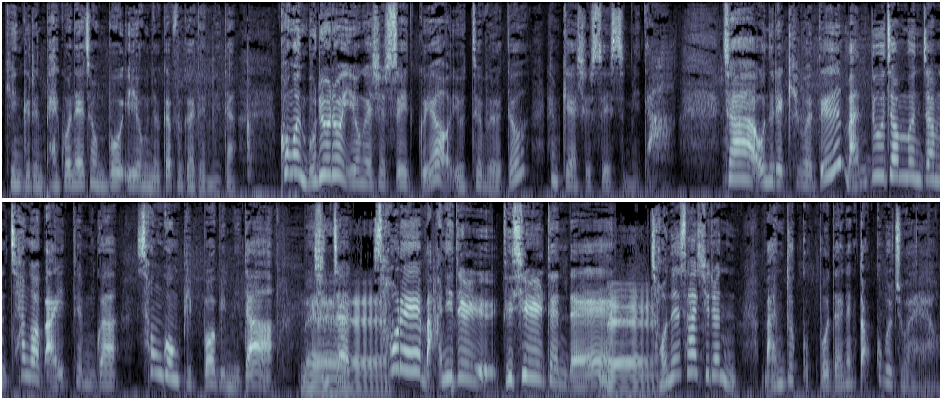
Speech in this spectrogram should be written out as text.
긴 글은 100원의 정보 이용료가 부과됩니다. 콩은 무료로 이용하실 수 있고요. 유튜브로도 함께 하실 수 있습니다. 자, 오늘의 키워드 만두 전문점 창업 아이템과 성공 비법입니다. 네. 진짜 설에 많이들 드실 텐데 네. 저는 사실은 만두국보다는 떡국을 좋아해요.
